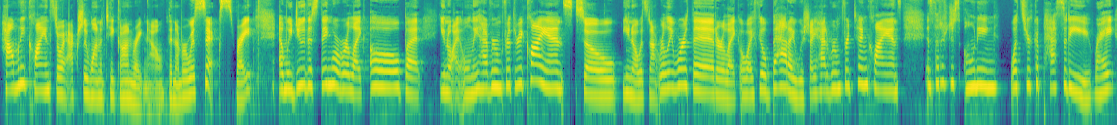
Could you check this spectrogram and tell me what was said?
how many clients do I actually want to take on right now? The number was six, right? And we do this thing where we're like, oh, but, you know, I only have room for three clients. So, you know, it's not really worth it. Or like, oh, I feel bad. I wish I had room for 10 clients instead of just owning what's your capacity, right?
